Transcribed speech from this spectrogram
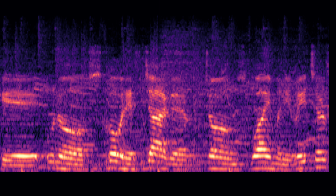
que unos jóvenes Jagger, Jones, Wyman y Richards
